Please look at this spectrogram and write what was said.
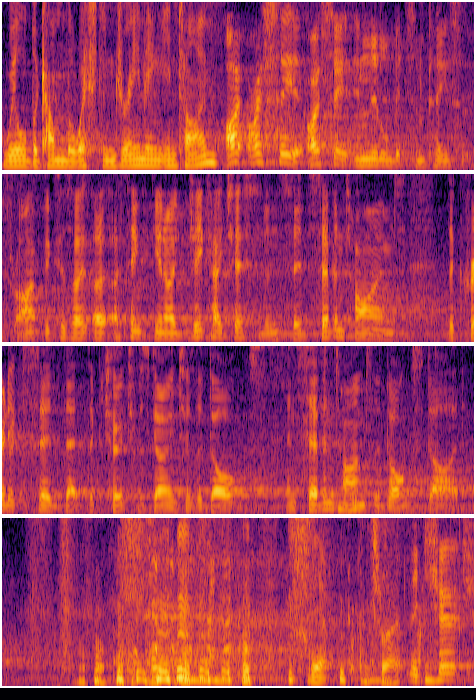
will become the Western dreaming in time? I, I see it. I see it in little bits and pieces, right? Because I, I, I think, you know, G.K. Chesterton said seven times the critics said that the church was going to the dogs, and seven times the dogs died. Yeah, that's right. The church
